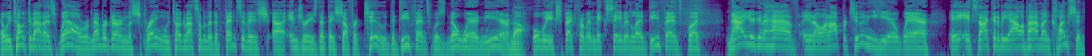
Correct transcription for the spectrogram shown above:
And we talked about as well, remember during the spring, we talked about some of the defensive ish, uh, injuries that they suffered too. The defense was nowhere near No. what we expect from a Nick Saban led defense. But now you're going to have you know an opportunity here where it's not going to be Alabama and Clemson.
